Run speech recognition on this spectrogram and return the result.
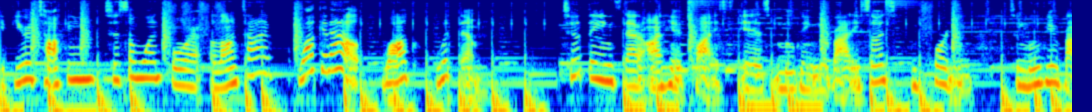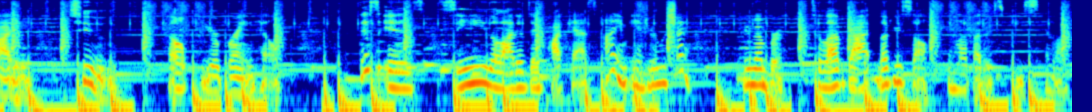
If you're talking to someone for a long time, walk it out, walk with them. Two things that are on here twice is moving your body. So it's important to move your body to help your brain health. This is See the Light of Day podcast. I am Andrea Lachey. Remember to love God, love yourself, and love others. Peace and love.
